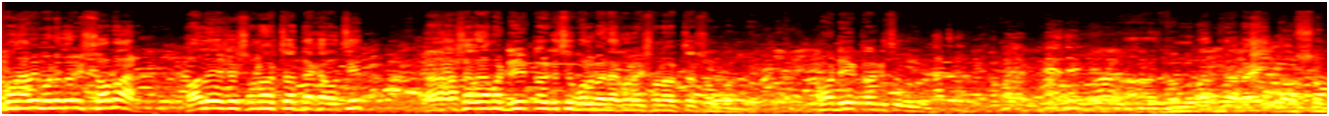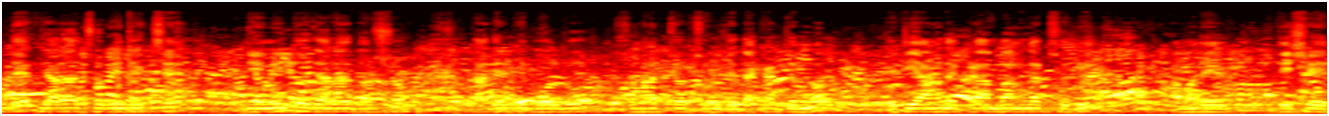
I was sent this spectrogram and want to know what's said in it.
এবং আমি মনে করি সবার হলে এসে সোনার চর দেখা উচিত। আশা করি আমার ডিরেক্টর কিছু বলবেন এখন এই সোনার চর সম্পর্কে। আমার ডিরেক্টর কিছু বলবেন। ধন্যবাদ জানাই দর্শকদের, যারা ছবি দেখছে, নিয়মিত যারা দর্শক, তাদেরকে বলব সোনার চর ছবিতে দেখার জন্য। এটি আমাদের গ্রাম বাংলার ছবি। আমাদের দেশের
